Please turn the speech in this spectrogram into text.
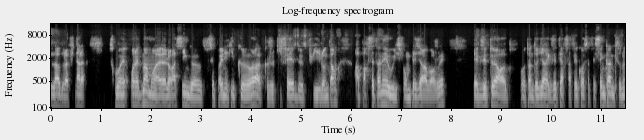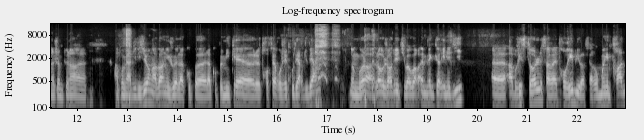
là de la finale, parce que ouais, honnêtement, moi, le Racing, euh, c'est pas une équipe que voilà que je kiffais depuis longtemps, à part cette année où ils se font plaisir à avoir joué. Et Exeter, autant te dire, Exeter, ça fait quoi? Ça fait cinq ans qu'ils sont dans le championnat euh, en première division. Avant, ils jouaient la coupe, euh, la coupe Mickey, euh, le trophée Roger Coudert du Berne. Donc voilà, là aujourd'hui, tu vas avoir un vainqueur inédit. Euh, à Bristol, ça va être horrible. Il va faire au moins 30,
